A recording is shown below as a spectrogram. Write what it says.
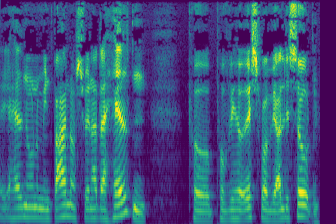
øh jeg havde nogle af mine barndomsvenner, der havde den på, på VHS, hvor vi aldrig så den.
